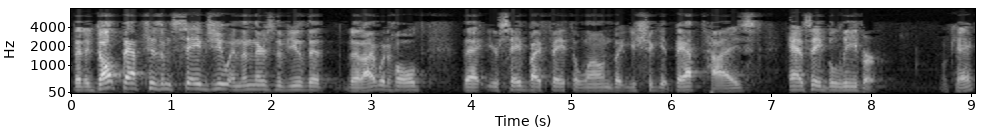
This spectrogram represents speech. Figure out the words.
that adult baptism saves you. And then there's the view that, that I would hold that you're saved by faith alone, but you should get baptized as a believer. Okay?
